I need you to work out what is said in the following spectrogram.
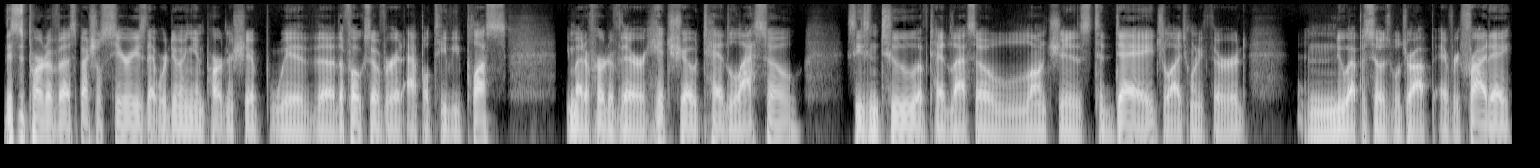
This is part of a special series that we're doing in partnership with uh, the folks over at Apple TV Plus. You might have heard of their hit show, Ted Lasso. Season two of Ted Lasso launches today, July 23rd, and new episodes will drop every Friday.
